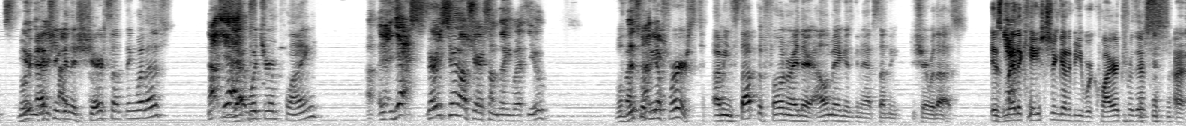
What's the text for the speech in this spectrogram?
It's You're actually going to share something with us? Not Is yet. that what you're implying? Uh, yes, very soon I'll share something with you. Well, But this will be a first. I mean, stop the phone right there. Al Omega is going to have something to share with us. is Yeah. medication going to be required for this are,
